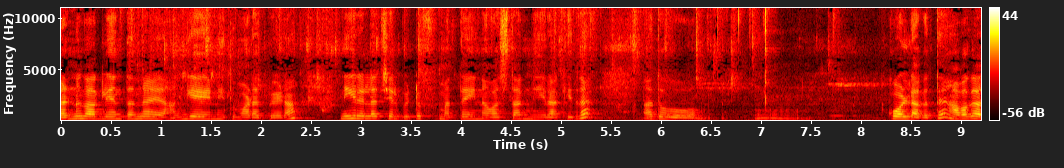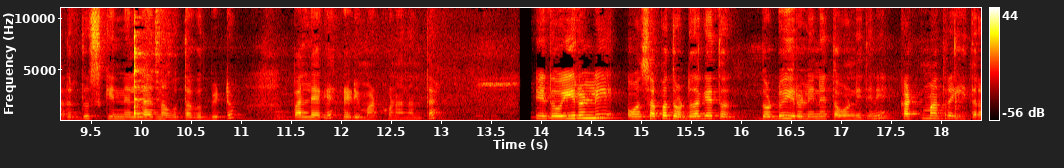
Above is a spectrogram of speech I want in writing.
ತಣ್ಣಗಾಗಲಿ ಅಂತಂದರೆ ಹಂಗೆ ಏನು ಇದು ಮಾಡೋದು ಬೇಡ. ನೀರೆಲ್ಲ ಚೆಲ್ಬಿಟ್ಟು ಮತ್ತೆ ಇನ್ನು ಹೊಸ್ದಾಗಿ ನೀರು ಹಾಕಿದರೆ ಅದು ಕೋಲ್ಡ್ ಆಗುತ್ತೆ. ಆವಾಗ ಅದರದ್ದು ಸ್ಕಿನ್ನೆಲ್ಲ ನಾವು ತೆಗೆದ್ಬಿಟ್ಟು ಪಲ್ಯಗೆ ರೆಡಿ ಮಾಡ್ಕೊಳೋಣಂತೆ. ಇದು ಈರುಳ್ಳಿ ಸ್ವಲ್ಪ ದೊಡ್ಡದಾಗೆ ದೊಡ್ಡ ಈರುಳ್ಳಿನೇ ತೊಗೊಂಡಿದ್ದೀನಿ. ಕಟ್ ಮಾತ್ರ ಈ ಥರ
